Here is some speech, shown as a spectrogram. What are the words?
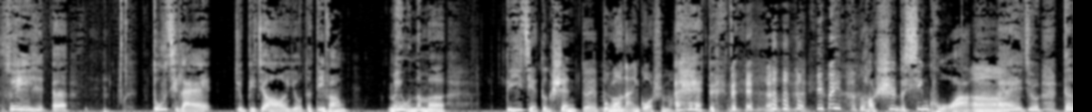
所以呃，读起来就比较有的地方没有那么理解更深，对，不够难过是吗？哎，对对，因为老师的辛苦啊，嗯。哎，就他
